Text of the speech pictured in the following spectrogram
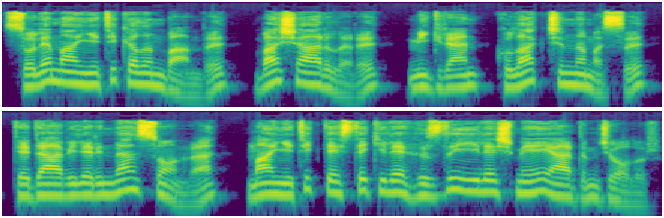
Sole manyetik alın bandı, baş ağrıları, migren, kulak çınlaması, tedavilerinden sonra manyetik destek ile hızlı iyileşmeye yardımcı olur.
